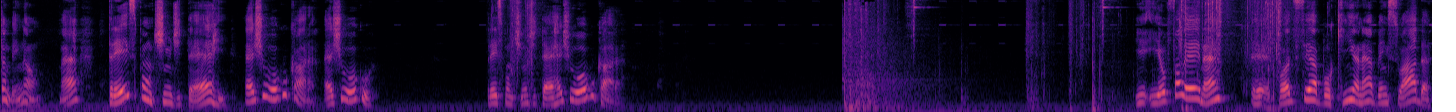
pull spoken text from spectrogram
Também não, né? Três pontinhos de TR é jogo, cara. É jogo. Três pontinhos de TR é jogo, cara. E, e eu falei, né? É, pode ser a boquinha, né? Abençoada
